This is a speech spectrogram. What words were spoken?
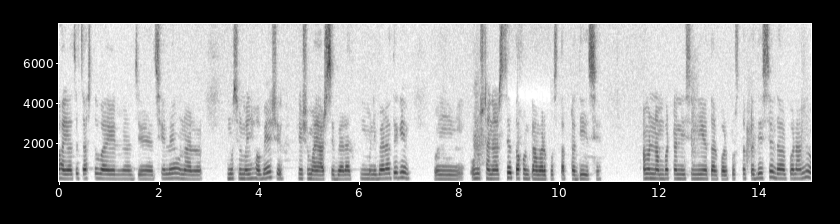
ভাই আছে। চাস্তো ভাইয়ের যে ছেলে, ওনার মুসলমানি হবে। সে সে সময় আসছে বেড়া মানে বেড়াতে কি ওই অনুষ্ঠানে আসছে। তখনকে আমার প্রস্তাবটা দিয়েছে। আমার নাম্বারটা নিয়েছে, নিয়ে তারপর প্রস্তাবটা দিয়েছে। দেওয়ার পর আমিও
